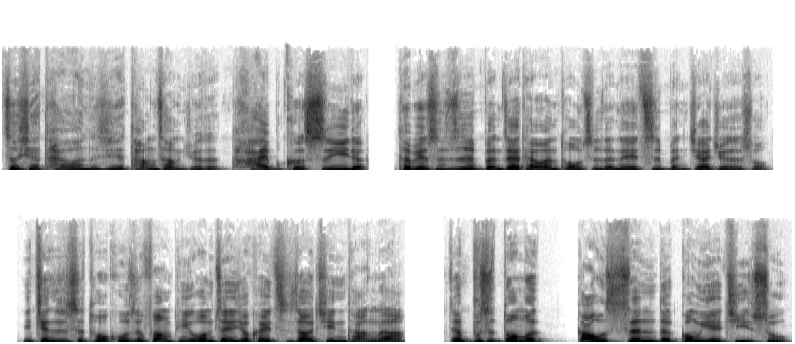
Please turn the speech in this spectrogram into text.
这下台湾的这些糖厂觉得太不可思议了，特别是日本在台湾投资的那些资本家觉得说，你简直是脱裤子放屁，我们这里就可以制造精糖了啊，这不是多么高深的工业技术。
